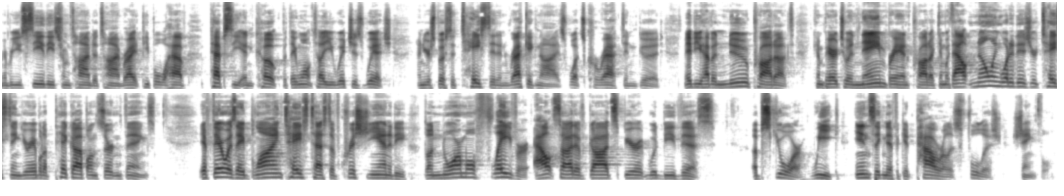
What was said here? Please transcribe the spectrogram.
remember you see these from time to time, right? People will have Pepsi and Coke, but they won't tell you which is which and you're supposed to taste it and recognize what's correct and good. Maybe you have a new product compared to a name brand product, and without knowing what it is you're tasting, you're able to pick up on certain things. If there was a blind taste test of Christianity, the normal flavor outside of God's Spirit would be this obscure, weak, insignificant, powerless, foolish, shameful.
